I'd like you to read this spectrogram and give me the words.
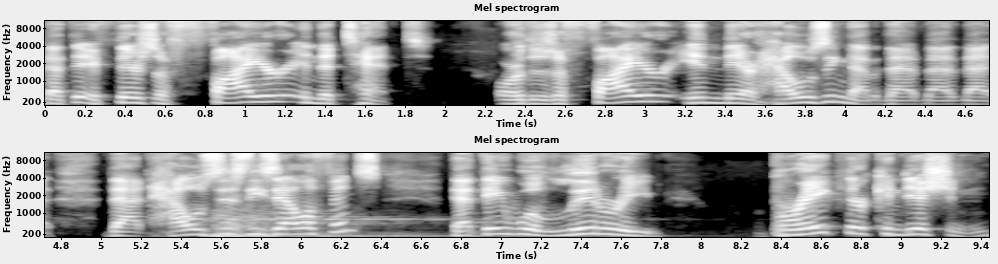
that if there's a fire in the tent or there's a fire in their housing that that that that, that houses these elephants, that they will literally break their condition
